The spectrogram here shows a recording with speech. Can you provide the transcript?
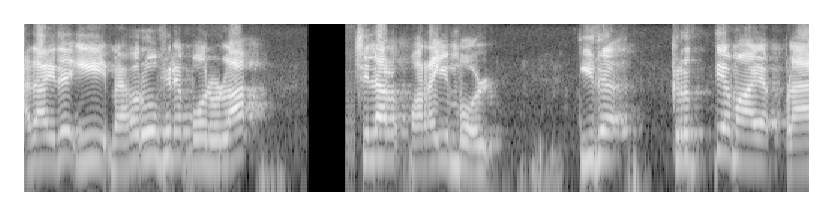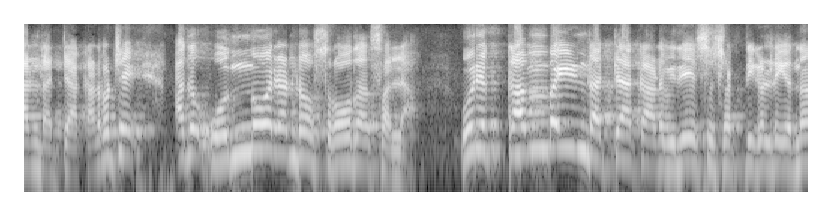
അതായത് ഈ മെഹറൂഫിനെ പോലുള്ള ചിലർ പറയുമ്പോൾ ഇത് കൃത്യമായ പ്ലാൻഡ് അറ്റാക്കാണ് പക്ഷേ അത് ഒന്നോ രണ്ടോ സ്രോതസ്സല്ല ഒരു കമ്പൈൻഡ് അറ്റാക്കാണ് വിദേശ ശക്തികളുടെ എന്ന്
